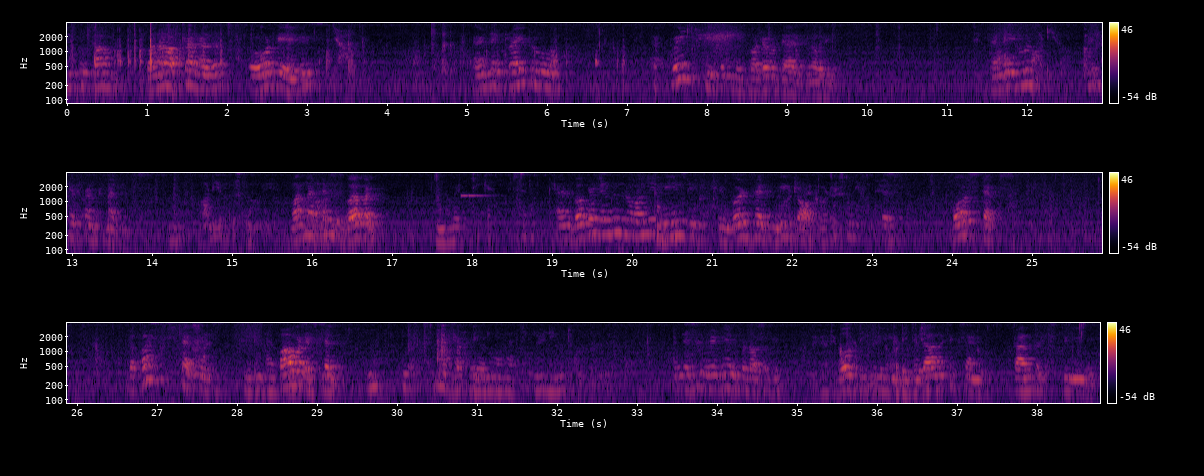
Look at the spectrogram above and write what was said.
people come one after another over the ages, and they try to acquaint people with whatever they are ignoring. And they use three different methods. Audio. One method is verbal. And verbal doesn't only mean the, the words that we talk. There's four steps. The first step is power itself. Yes, it's not Shakti. really more like learning it. And this is really in philosophy. Both the Vedantics and Tantrics believe it.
